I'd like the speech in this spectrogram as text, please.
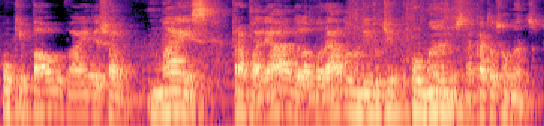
com o que Paulo vai deixar mais trabalhado, elaborado no livro de Romanos, na carta aos Romanos.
